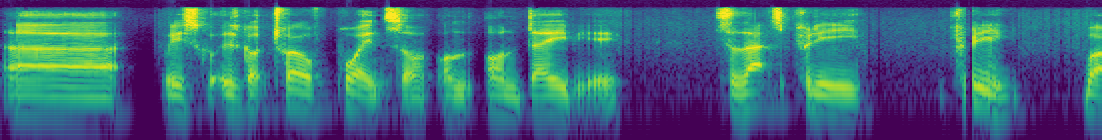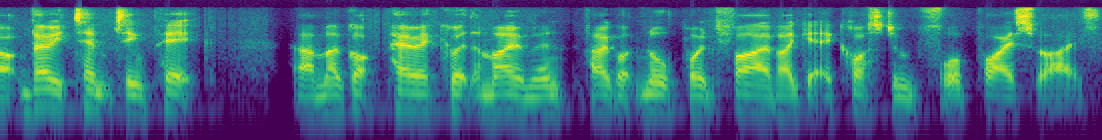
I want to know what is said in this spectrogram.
Uh, he's got, he's got 12 points on, on, on, debut, so that's pretty pretty well very tempting pick. Um, I've got Perico at the moment. If I got 0.5, I get a cost him before price rise.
